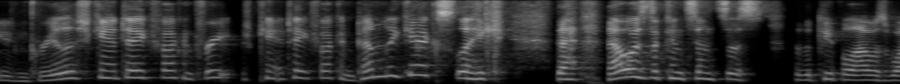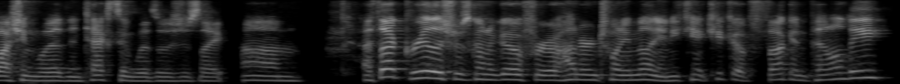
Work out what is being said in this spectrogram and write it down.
and Grealish can't take fucking free can't take fucking penalty kicks. Like that that was the consensus of the people I was watching with and texting with was just like, um, I thought Grealish was going to go for 120 million. He can't kick a fucking penalty.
